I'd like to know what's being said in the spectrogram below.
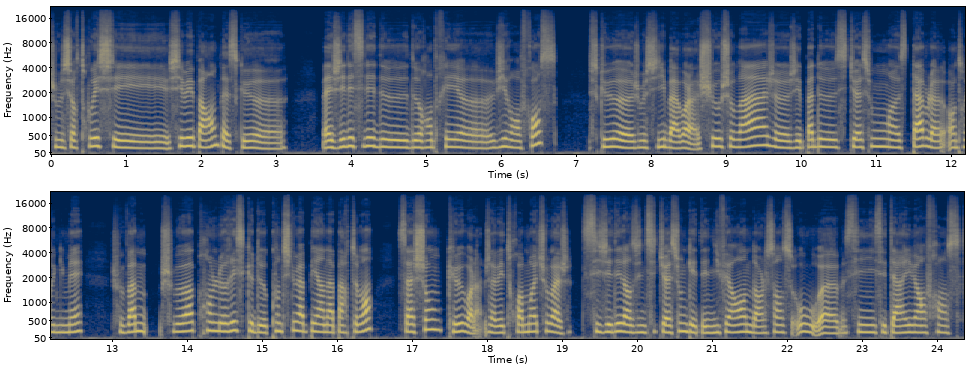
je me suis retrouvée chez, chez mes parents parce que euh, bah, j'ai décidé de, de rentrer vivre en France. Puisque que je me suis dit, bah voilà, je suis au chômage, j'ai pas de situation stable, entre guillemets. je peux pas, je peux pas prendre le risque de continuer à payer un appartement, sachant que voilà, j'avais trois mois de chômage. Si j'étais dans une situation qui était différente, dans le sens où euh, si c'était arrivé en France,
